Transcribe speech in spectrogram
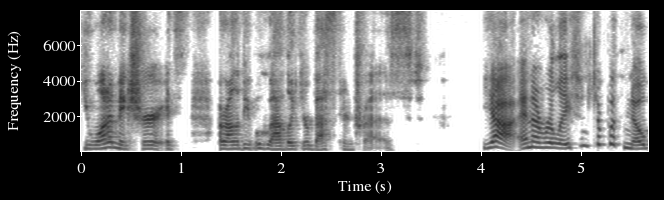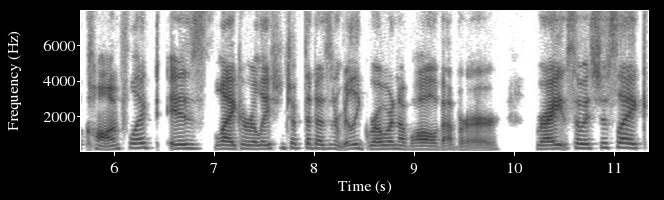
you want to make sure it's around the people who have like your best interest. Yeah, and a relationship with no conflict is like a relationship that doesn't really grow and evolve ever, right? So it's just like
